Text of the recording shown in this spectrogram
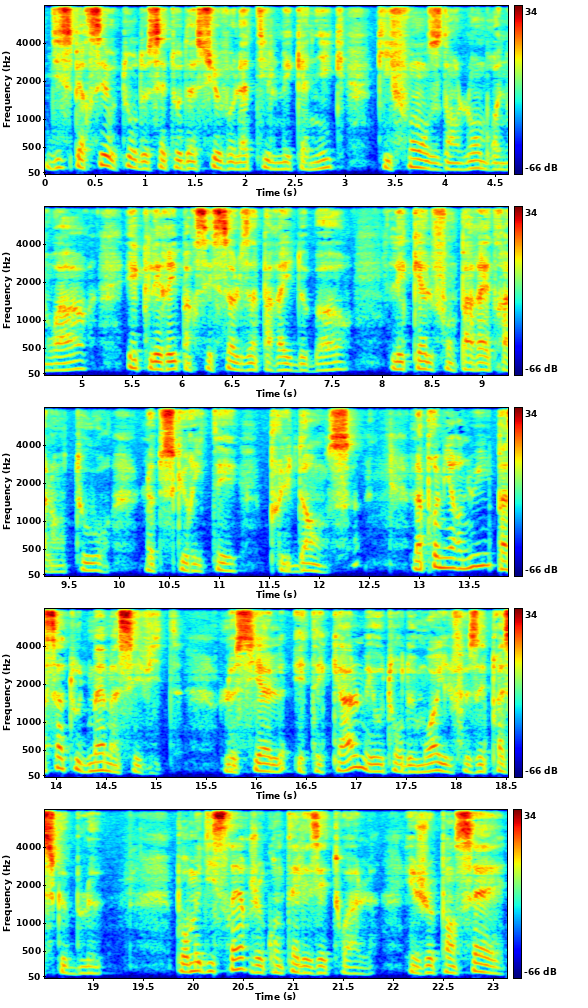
dispersées autour de cet audacieux volatile mécanique qui fonce dans l'ombre noire, éclairé par ses seuls appareils de bord, lesquels font paraître alentour l'obscurité plus dense. La première nuit passa tout de même assez vite. Le ciel était calme et autour de moi il faisait presque bleu. Pour me distraire, je comptais les étoiles et je pensais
